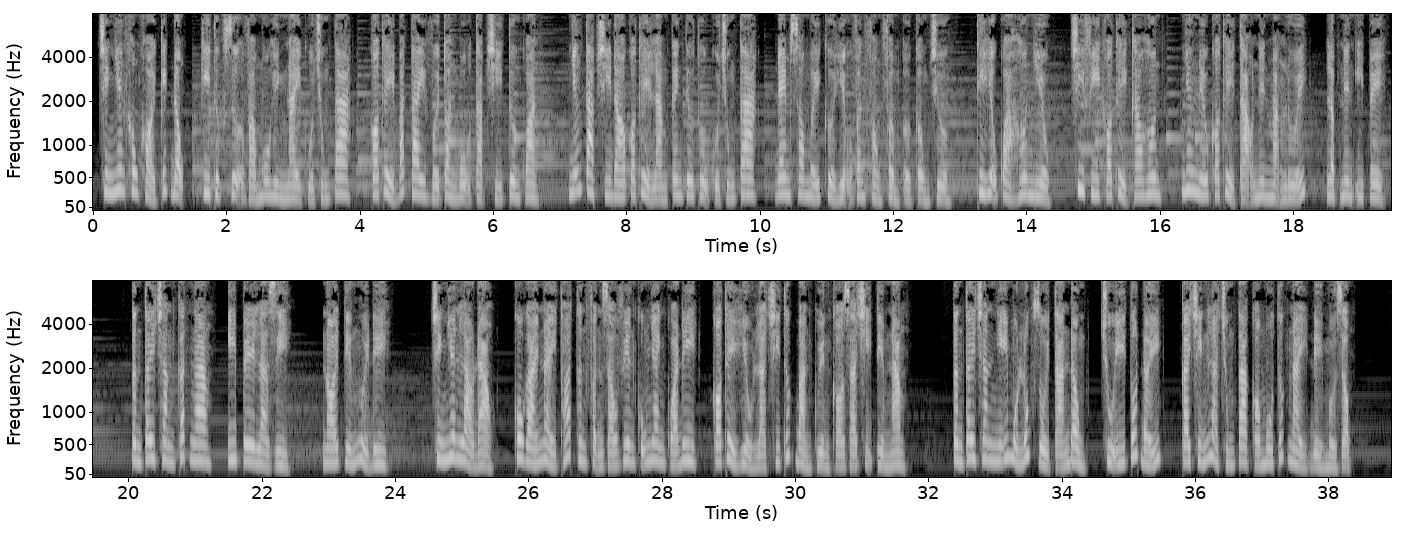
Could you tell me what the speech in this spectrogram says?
Trình nhiên không khỏi kích động, kỳ thực dựa vào mô hình này của chúng ta, có thể bắt tay với toàn bộ tạp chí tương quan. Những tạp chí đó có thể làm kênh tiêu thụ của chúng ta, đem sau mấy cửa hiệu văn phòng phẩm ở cổng trường, thì hiệu quả hơn nhiều, chi phí có thể cao hơn, nhưng nếu có thể tạo nên mạng lưới, lập nên IP. Tần Tây chăn cắt ngang, IP là gì? Nói tiếng người đi. Trình nhiên lảo đảo, cô gái này thoát thân phận giáo viên cũng nhanh quá đi, có thể hiểu là tri thức bản quyền có giá trị tiềm năng. Tần Tây Trăn nghĩ một lúc rồi tán đồng, chú ý tốt đấy, cái chính là chúng ta có mô thức này để mở rộng.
